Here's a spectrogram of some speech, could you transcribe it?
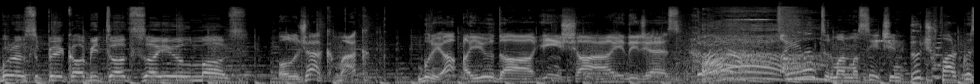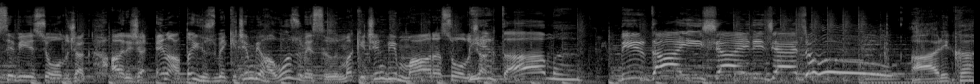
Burası pek habitat sayılmaz. Olacak Mak. Buraya ayı dağı inşa edeceğiz. Ayının tırmanması için üç farklı seviyesi olacak. Ayrıca en altta yüzmek için bir havuz ve sığınmak için bir mağarası olacak. Bir dağ mı? Bir dağ inşa edeceğiz. Uhu! Harika.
